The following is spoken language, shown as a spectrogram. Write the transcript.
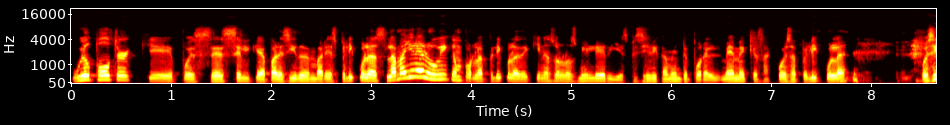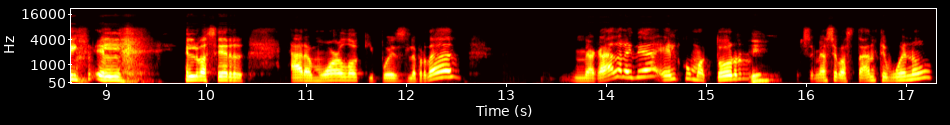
Will Poulter, que pues es el que ha aparecido en varias películas, la mayoría lo ubican por la película de quiénes son los Miller y específicamente por el meme que sacó esa película. Pues sí, él, él va a ser Adam Warlock y pues la verdad, me agrada la idea, él como actor Sí. se me hace bastante bueno.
